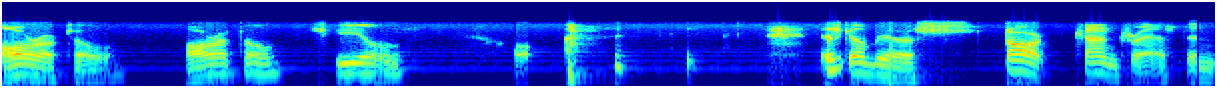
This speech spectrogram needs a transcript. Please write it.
orator orator skills. it's going to be a stark contrast in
